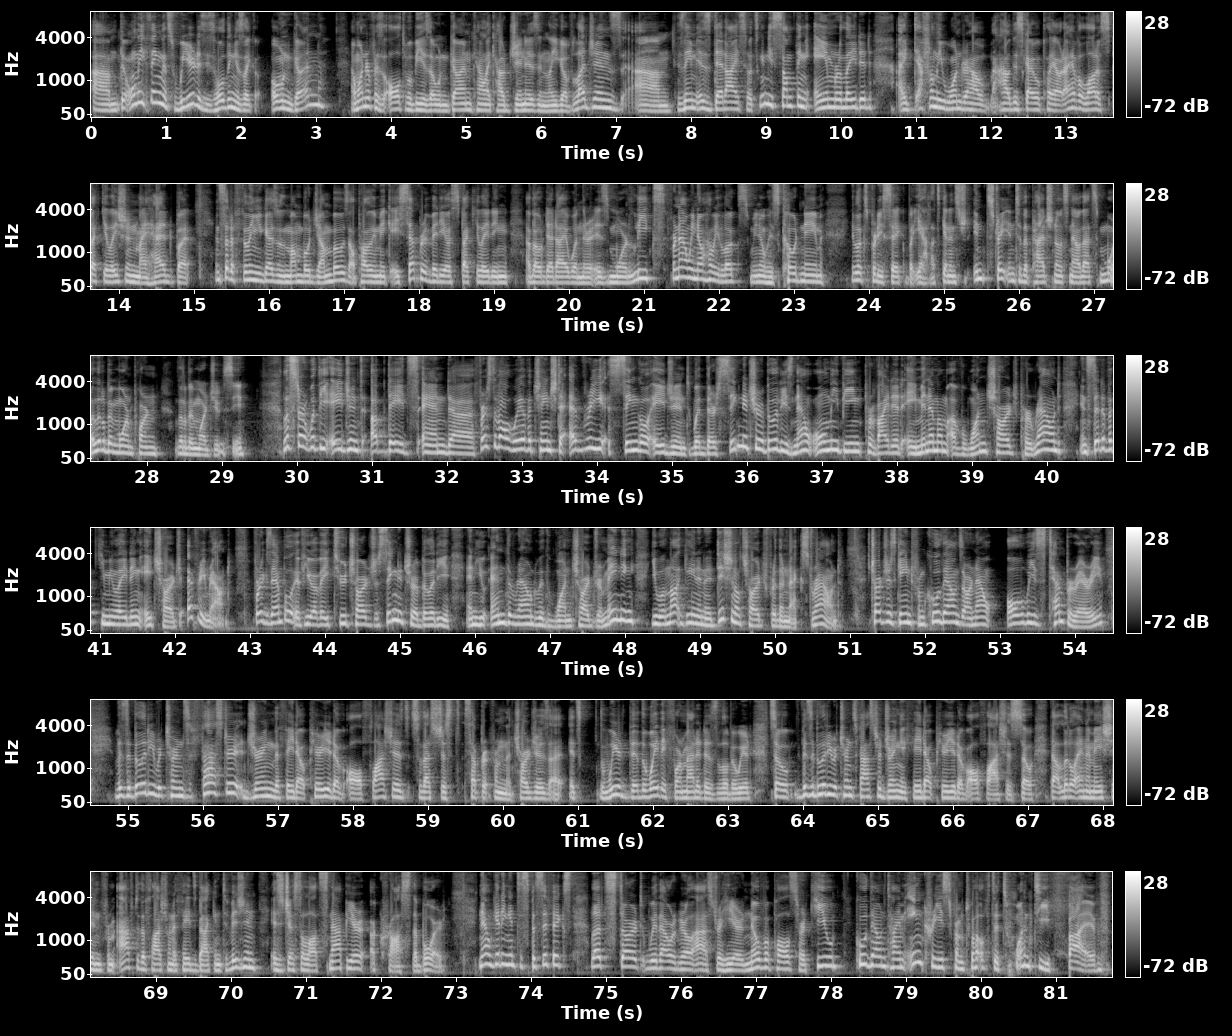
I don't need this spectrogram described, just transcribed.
um, the only thing that's weird is he's holding his like own gun. I wonder if his alt will be his own gun, kind of like how Jhin is in League of Legends. Um, his name is Deadeye, so it's going to be something aim related. I definitely wonder how, how this guy will play out. I have a lot of speculation in my head, but instead of filling you guys with mumbo jumbos, I'll probably make a separate video speculating about Deadeye when there is more leaks. For now, we know how he looks. We know his code name. He looks pretty sick, but yeah, let's get in, in straight into the patch notes now. That's more, a little bit more important, a little bit more juicy. Let's start with the agent updates. And uh, first of all, we have a change to every single agent with their signature abilities now only being provided a minimum of one charge per round instead of accumulating a charge every round. For example, if you have a two charge signature ability and you end the round with one charge remaining, you will not gain an additional charge for the next round. Charges gained from cooldowns are now always temporary. Visibility returns faster during the fade out period of all flashes, so that's just separate from the charges. Uh, it's the weird, the, the way they formatted it is a little bit weird. So visibility returns faster during a fade out period of all flashes. So that little animation from after the flash when it fades back into vision is just a lot snappier across the board. Now getting into specifics, let's start with our girl Astra here. Nova Pulse, her Q, cooldown time increased from 12 to 25.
